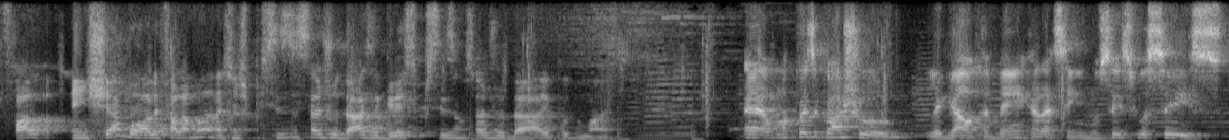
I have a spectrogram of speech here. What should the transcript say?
fala, encher a bola e falar, mano, a gente precisa se ajudar, as igrejas precisam se ajudar e tudo mais. É, uma coisa que eu acho legal também, cara, assim, não sei se vocês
